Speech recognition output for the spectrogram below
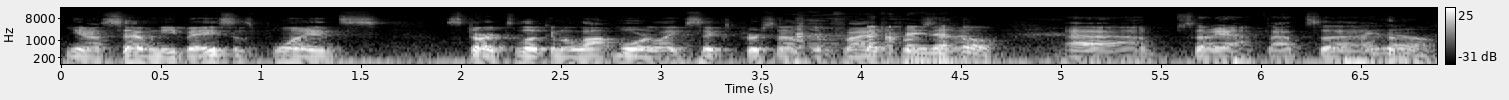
You know, 70 basis points starts looking a lot more like six percent than five percent. I know. Um, so yeah, that's uh, I know.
